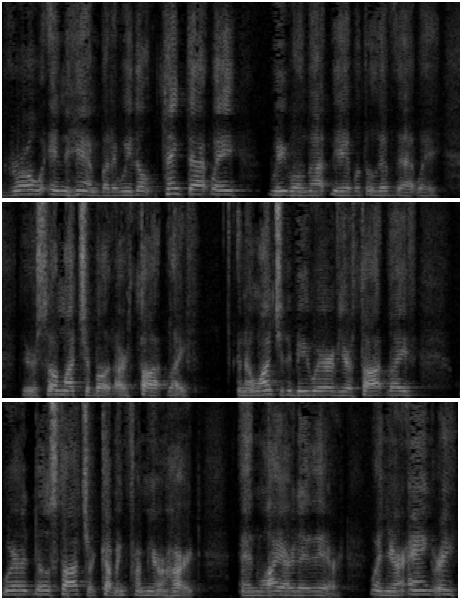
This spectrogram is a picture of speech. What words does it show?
grow in Him. But if we don't think that way, we will not be able to live that way. There's so much about our thought life. And I want you to be aware of your thought life, where those thoughts are coming from your heart, and why are they there. When you're angry,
